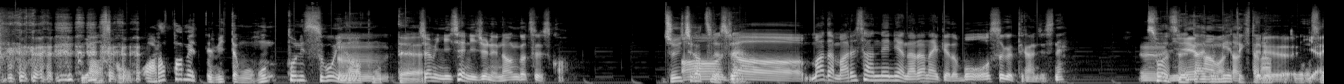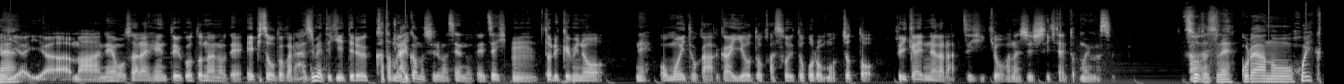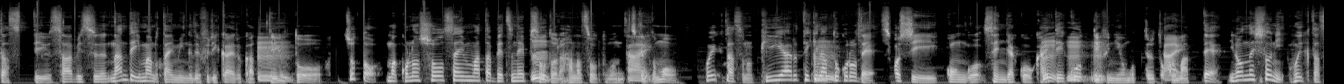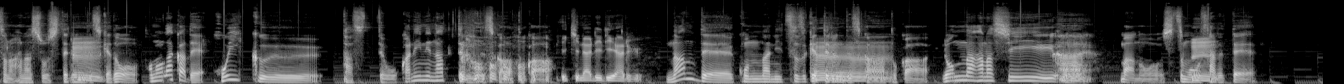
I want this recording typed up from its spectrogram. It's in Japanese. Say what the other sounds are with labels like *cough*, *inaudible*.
いや、そう。改めて見ても本当にすごいなと思って。ちなみに2020年何月ですか？11月ですね。ゃあ、まだ丸3年にはならないけど、もうすぐって感じですね。んそうですねだいぶ見えてきたなってねいやいやいや、まあね、おさらい編ということなので、エピソードから初めて聞いてる方もいるかもしれませんので、ぜひ、うん、取り組みのね、思いとか概要とかそういうところもちょっと振り返りながら、ぜひ今日お話ししていきたいと思います。そうですね。これあの、ホイクタスっていうサービス、なんで今のタイミングで振り返るかっていうと、ちょっと、まあ、この詳細もまた別のエピソードで話そうと思うんですけれども、ホイクタスの PR 的なところで少し今後戦略を変えていこうっていうふうに思ってるところもあって、い。ろんな人にホイクタスの話をしてるんですけど、その中で、ホイクタスってお金になってるんですかとか、*laughs* いきなりリアル。なんでこんなに続けてるんですうんかとか、いろんな話を、はい。まあ、あの、質問されて、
